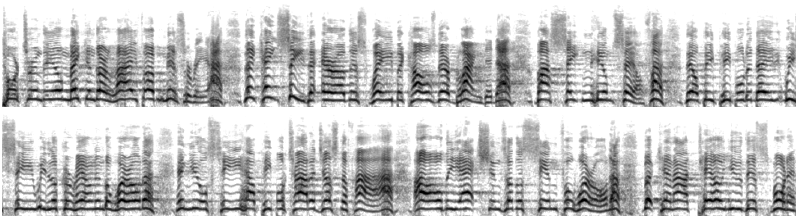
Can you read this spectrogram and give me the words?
torturing them, making their life a misery. They can't see the error of this way because they're blinded by Satan himself. Uh, there'll be people today we see, we look around in the world, uh, and you'll see how people try to justify uh, all the actions of the sinful world. Uh, but can I tell you this morning,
